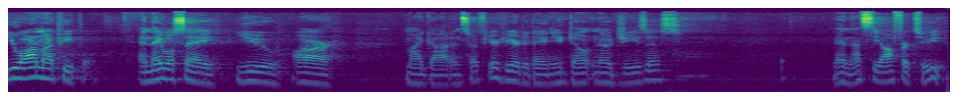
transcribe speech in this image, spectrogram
You are my people. And they will say, You are my God. And so if you're here today and you don't know Jesus, man, that's the offer to you.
